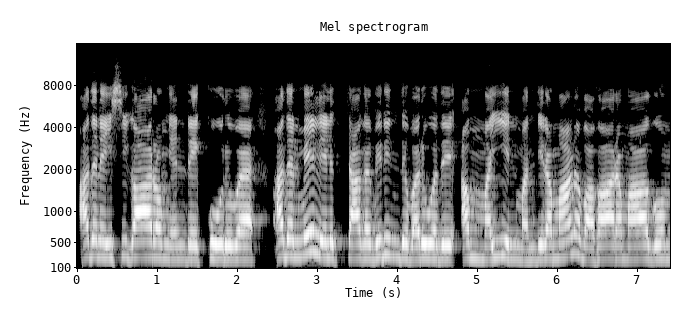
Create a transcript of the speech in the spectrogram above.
அதனை சிகாரம் என்றே கூறுவ அதன் மேல் எழுத்தாக விரிந்து வருவது அம்மையின் மந்திரமான வகாரமாகும்.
